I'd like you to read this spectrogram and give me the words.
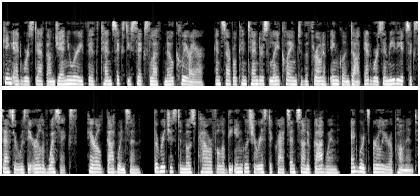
King Edward's death on January 5, 1066 left no clear heir, and several contenders laid claim to the throne of England. Edward's immediate successor was the Earl of Wessex, Harold Godwinson, the richest and most powerful of the English aristocrats and son of Godwin, Edward's earlier opponent.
